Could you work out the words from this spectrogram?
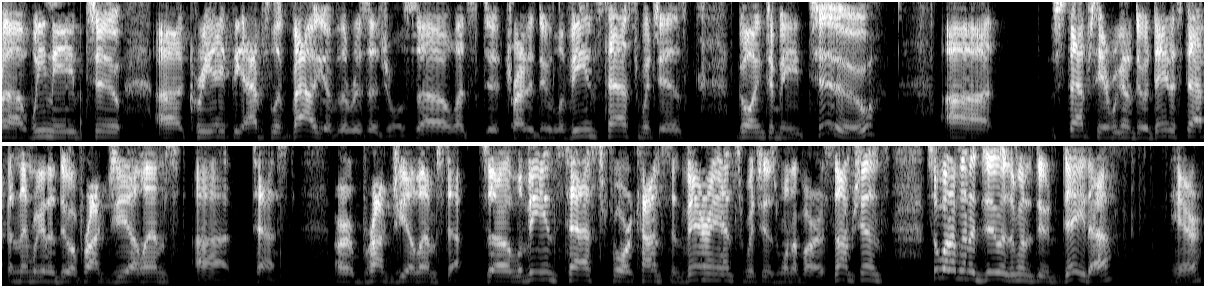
uh, we need to uh, create the absolute value of the residuals. So let's do, try to do Levene's test, which is going to be two uh, steps here. We're going to do a data step, and then we're going to do a proc GLM uh, test or proc GLM step. So Levene's test for constant variance, which is one of our assumptions. So what I'm going to do is I'm going to do data here.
